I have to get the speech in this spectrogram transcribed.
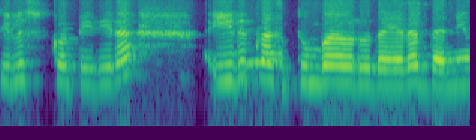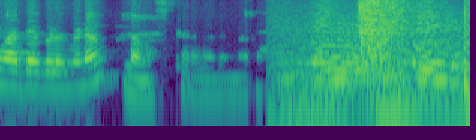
ತಿಳಿಸ್ಕೊಟ್ಟಿದ್ದೀರಾ ಇದಕ್ಕ ತುಂಬಾ ಹೃದಯದ ಧನ್ಯವಾದಗಳು ಮೇಡಮ್ ನಮಸ್ಕಾರ ಮೇಡಮ್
